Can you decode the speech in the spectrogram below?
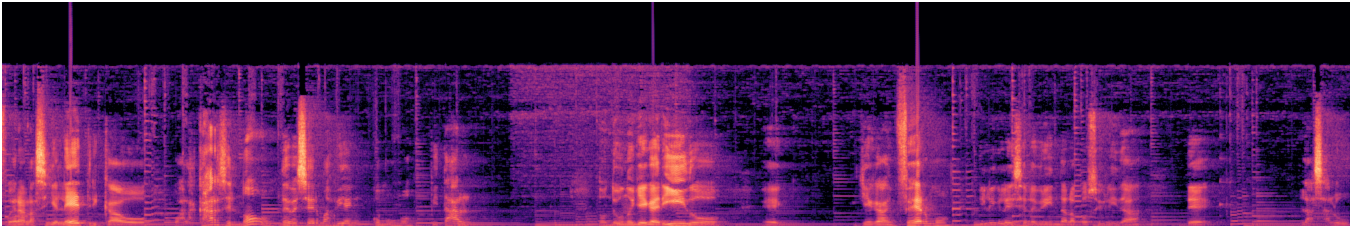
fuera a la silla eléctrica o, a la cárcel. No, debe ser más bien como un hospital, donde uno llega herido, eh, llega enfermo y la iglesia le brinda la posibilidad de la salud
